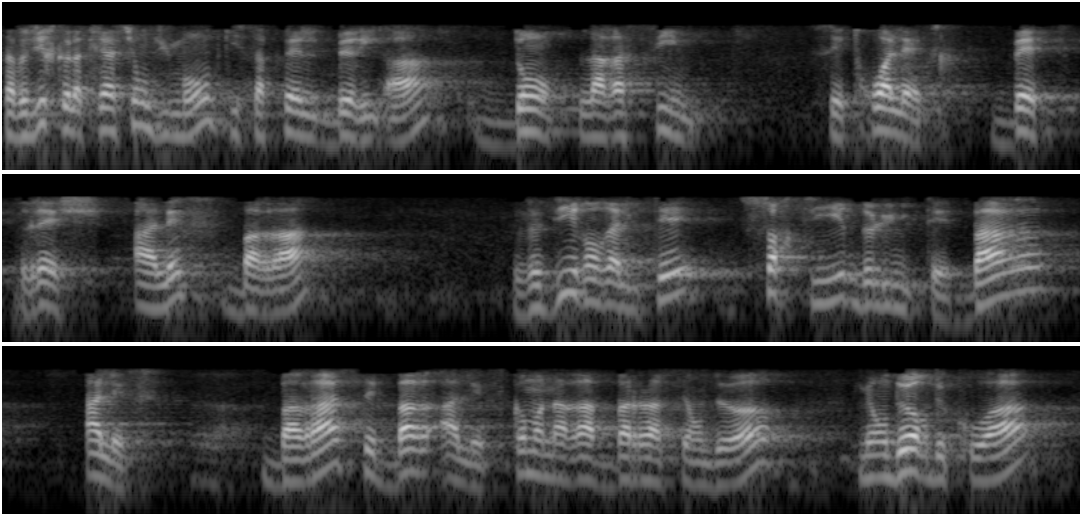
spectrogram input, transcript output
Ça veut dire que la création du monde, qui s'appelle Beria, dont la racine, c'est trois lettres, Bet, Resh, Aleph, Bara, veut dire en réalité sortir de l'unité. Bar, Aleph. Bara, c'est Bar Aleph. Comme en arabe, Bara, c'est en dehors. Mais en dehors de quoi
